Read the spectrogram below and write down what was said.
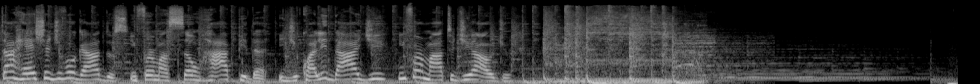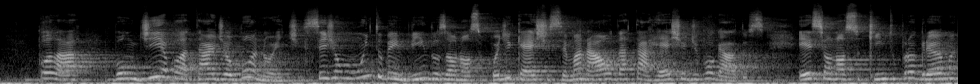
Tarrecha Advogados, informação rápida e de qualidade em formato de áudio. Olá, bom dia, boa tarde ou boa noite. Sejam muito bem-vindos ao nosso podcast semanal da Tarrecha Advogados. Esse é o nosso quinto programa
